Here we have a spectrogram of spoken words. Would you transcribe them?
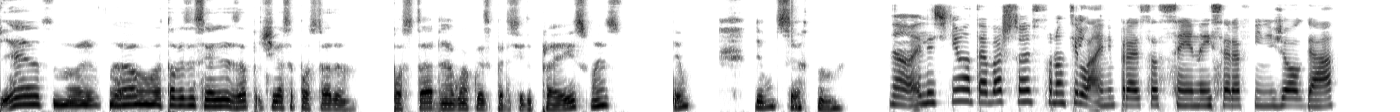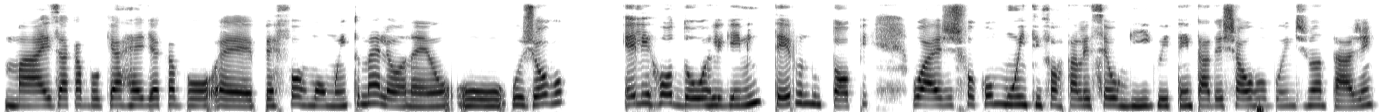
É, é, talvez esse tivesse postado, postado em alguma coisa parecida para isso, mas deu, deu muito certo não. Não, eles tinham até bastante frontline para essa cena e Serafine jogar, mas acabou que a Red acabou é, performou muito melhor, né? O, o, o jogo ele rodou o early game inteiro no top. O Aegis focou muito em fortalecer o Gigo e tentar deixar o robô em desvantagem.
